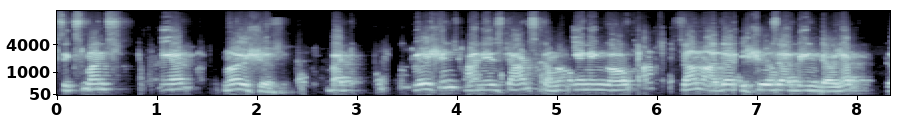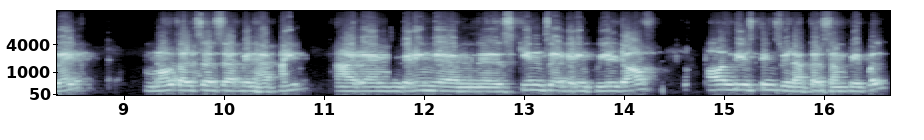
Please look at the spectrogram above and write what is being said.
six months, year, no issues. But patient, when he starts complaining of some other issues are being developed, like mouth ulcers have been happening, or um, getting um, skins are getting peeled off, all these things will occur some people.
